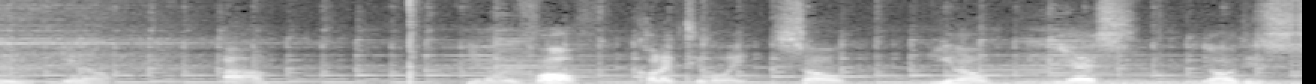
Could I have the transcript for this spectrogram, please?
to, you know, um, you know, evolve collectively. So, you know, yes, all these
